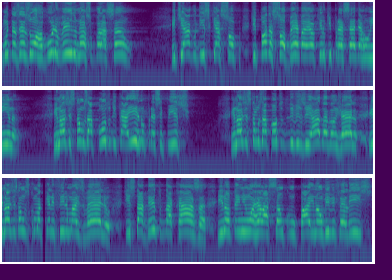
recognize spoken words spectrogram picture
Muitas vezes o orgulho vem do nosso coração. E Tiago diz que, so, que toda soberba é aquilo que precede a ruína. E nós estamos a ponto de cair no precipício. E nós estamos a ponto de desviar do Evangelho, e nós estamos como aquele filho mais velho que está dentro da casa e não tem nenhuma relação com o pai e não vive feliz,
